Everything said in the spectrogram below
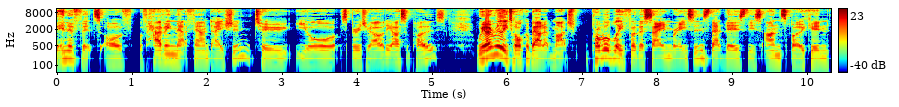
benefits of of having that foundation to your spirituality, I suppose. We don't really talk about it much, probably for the same reasons that there's this unspoken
